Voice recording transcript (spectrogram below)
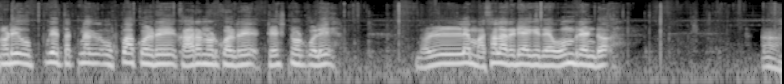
ನೋಡಿ ಉಪ್ಪಿಗೆ ತಕ್ಕನಾಗ ಉಪ್ಪು ಹಾಕ್ಕೊಳ್ರಿ, ಖಾರ ನೋಡ್ಕೊಳ್ರಿ ಟೇಸ್ಟ್ ನೋಡ್ಕೊಳ್ಳಿ. ಒಳ್ಳೆ ಮಸಾಲ ರೆಡಿಯಾಗಿದೆ ಓಮ್ ಬ್ರ್ಯಾಂಡು ಹಾಂ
